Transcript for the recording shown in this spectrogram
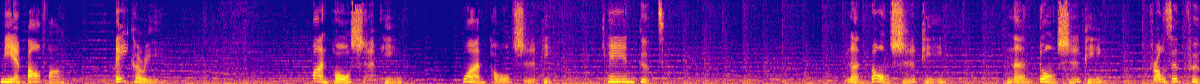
面包房。bakery，罐头食品，罐头食品，canned goods，冷冻食品，冷冻食品，frozen food，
